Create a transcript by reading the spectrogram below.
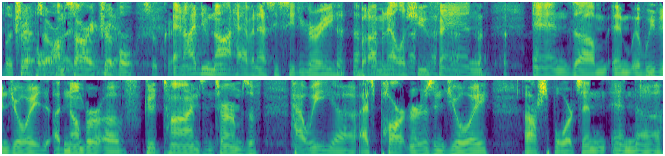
but triple. I'm sorry, triple. Yeah, okay. And I do not have an SEC degree, but I'm an LSU fan, and um, and we've enjoyed a number of good times in terms of how we, uh, as partners, enjoy our sports. And and uh,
